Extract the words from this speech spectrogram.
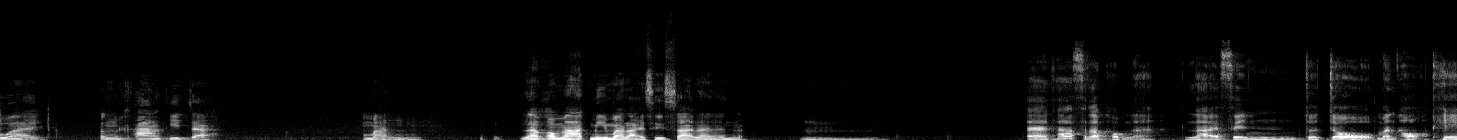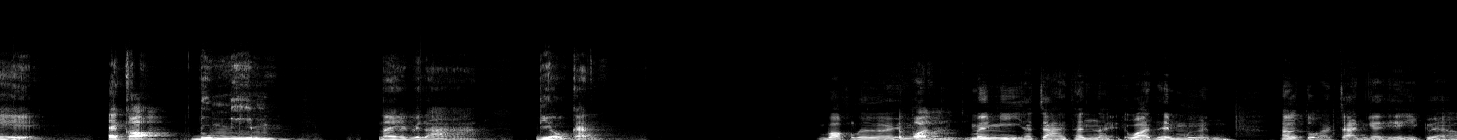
ด้วยค่อนข้างที่จะมัน แล้วก็มามีมาหลายซีซั่นแล้วนั้นน่ะอืม แต่ถ้าสำหรับผมนะลายเส้นโจโจมันออกเท่ แต่ก็ดูมีมในเวลาเดียวกันบอกเลย ทั้งหมดไม่มีอาจารย์ท่านไหนว่าได้เหมือนเท่าตัวอาจารย์แกเองอีกแล้ว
